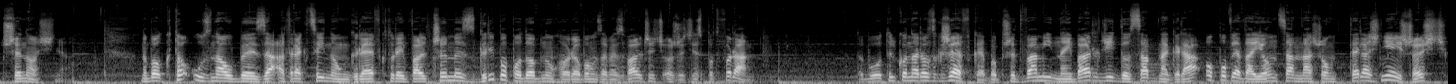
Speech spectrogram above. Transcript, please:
przenośnia. No bo kto uznałby za atrakcyjną grę, w której walczymy z grypopodobną chorobą zamiast walczyć o życie z potworami? To było tylko na rozgrzewkę, bo przed wami najbardziej dosadna gra opowiadająca naszą teraźniejszość,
